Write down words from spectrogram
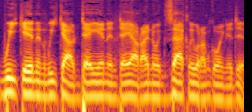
week in and week out, day in and day out. I know exactly what I'm going to do.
